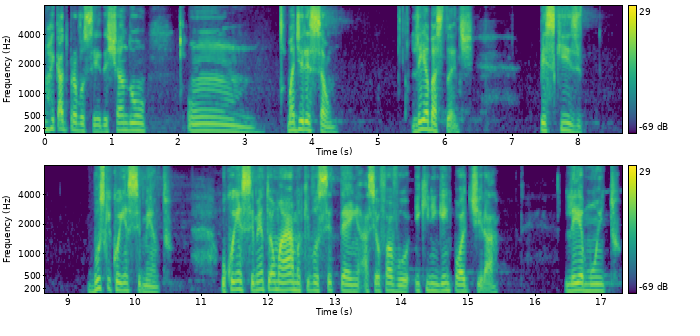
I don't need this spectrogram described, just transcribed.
um recado para você, deixando um, uma direção. Leia bastante pesquise, busque conhecimento. O conhecimento é uma arma que você tem a seu favor e que ninguém pode tirar. Leia muito,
